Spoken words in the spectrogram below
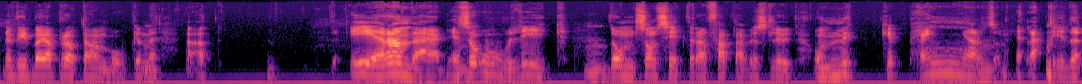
när vi börjar prata om boken. Mm. Att eran värld är så olik mm. de som sitter och fattar beslut om mycket pengar mm. som hela tiden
